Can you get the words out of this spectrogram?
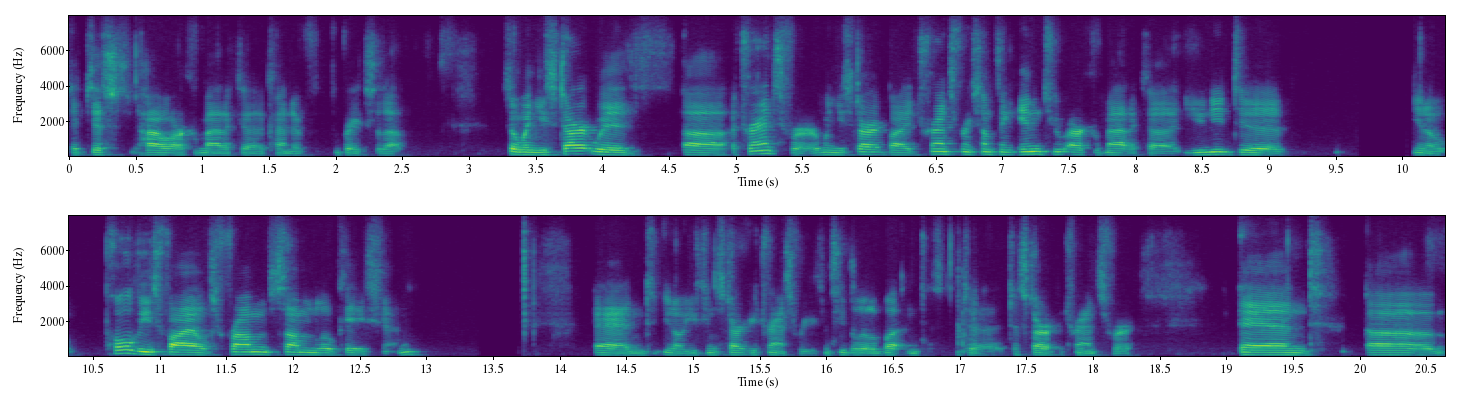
it's just how Archivematica kind of breaks it up. So when you start with uh, a transfer, when you start by transferring something into Archivematica, you need to, you know, pull these files from some location and you know you can start your transfer. You can see the little button to, to, to start the transfer. And um,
